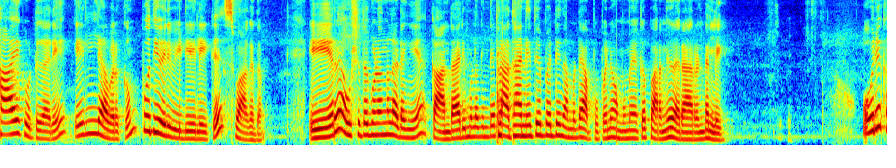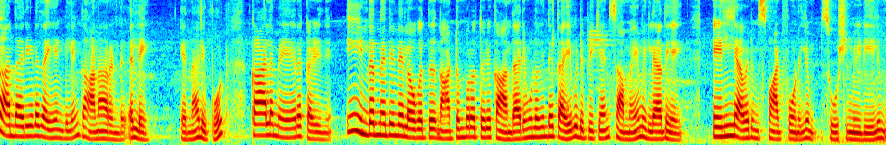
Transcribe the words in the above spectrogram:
ഹായ് കൂട്ടുകാരെ എല്ലാവർക്കും പുതിയൊരു വീഡിയോയിലേക്ക് സ്വാഗതം. ഏറെ ഔഷധ ഗുണങ്ങളടങ്ങിയ കാന്താരിമുളകിന്റെ പ്രാധാന്യത്തെപ്പറ്റി നമ്മുടെ അപ്പൂപ്പനും അമ്മൂമ്മയൊക്കെ പറഞ്ഞു തരാറുണ്ടല്ലേ? ഒരു കാന്താരിയുടെ തൈയെങ്കിലും കാണാറുണ്ട് അല്ലേ? എന്നാൽ ഇപ്പോൾ കാലമേറെ കഴിഞ്ഞ്. ഈ ഇന്റർനെറ്റിന്റെ ലോകത്ത് നാട്ടുംപുറത്തൊരു കാന്താരിമുളകിന്റെ തൈ പിടിപ്പിക്കാൻ സമയമില്ലാതെയായി. എല്ലാവരും സ്മാർട്ട് ഫോണിലും സോഷ്യൽ മീഡിയയിലും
